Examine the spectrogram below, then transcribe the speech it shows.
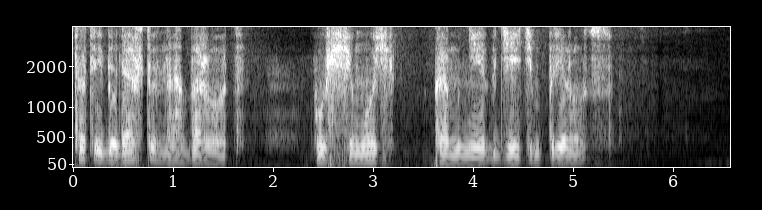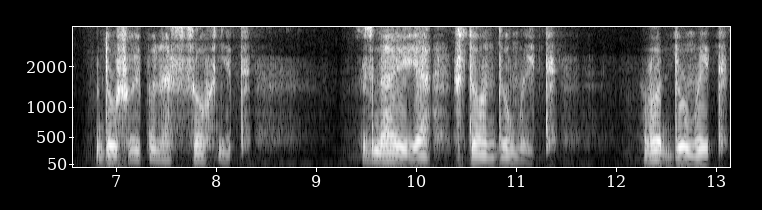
Тот и беда, что наоборот. Пуще мочь ко мне, к детям прирос. Душой по нас сохнет. Знаю я, что он думает. Вот думает,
